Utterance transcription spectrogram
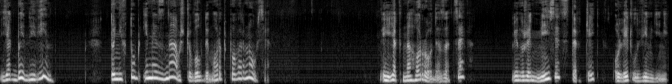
Якби не він, то ніхто б і не знав, що Волдеморт повернувся. І як нагорода за це, він уже місяць стерчить у Літл Вінгіні,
